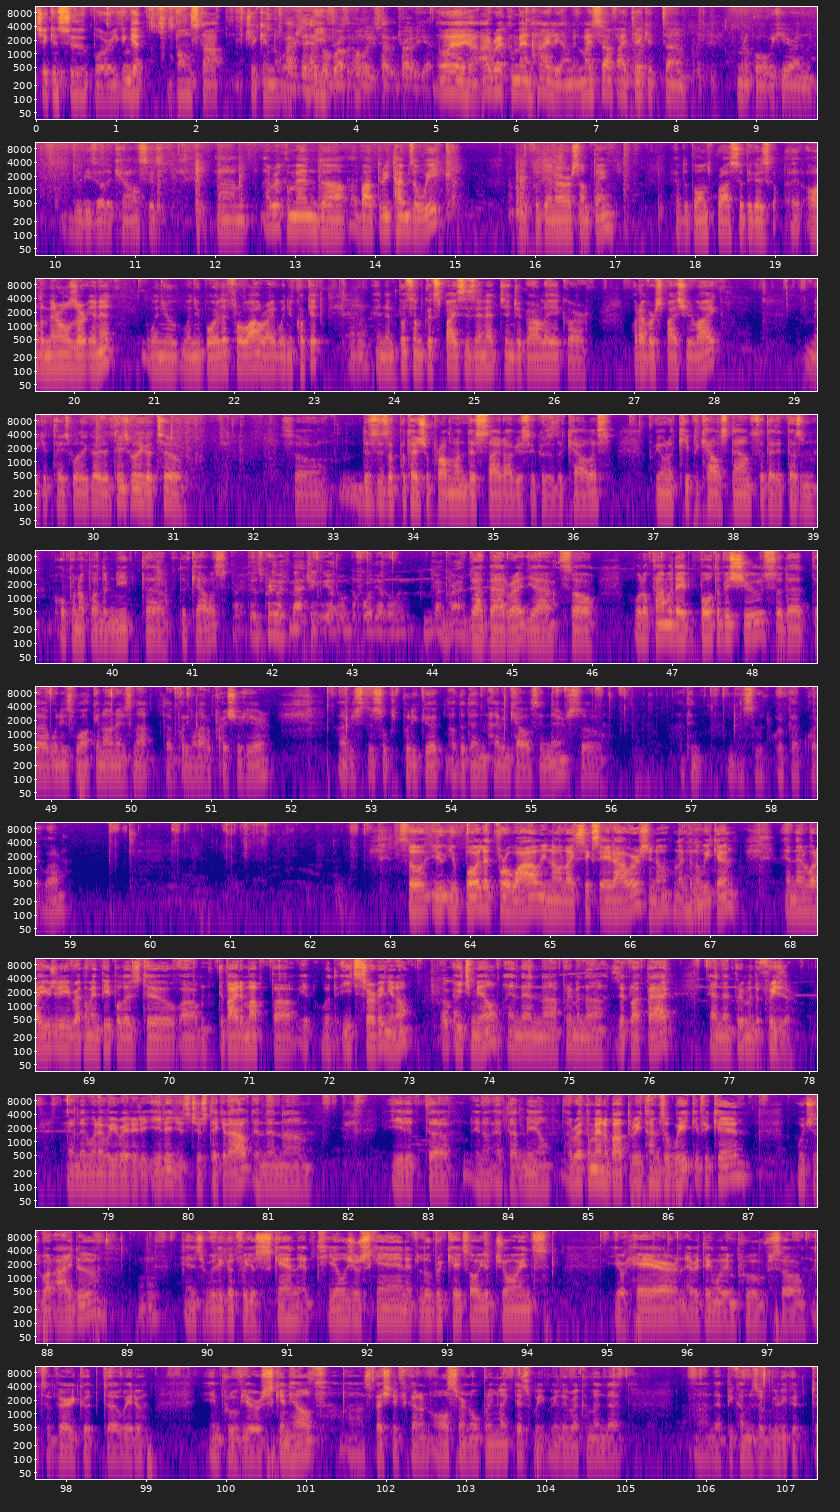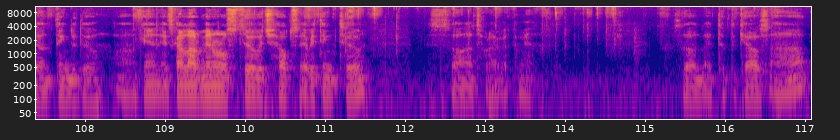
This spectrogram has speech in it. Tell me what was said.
chicken soup, or you can get bone stock chicken or I actually have beef. bone broth at home. I just haven't tried it yet. Oh yeah, yeah. I recommend highly. I mean, myself, I take it. Um, I'm gonna go over here and do these other calluses. Um, I recommend uh, about three times a week, like for dinner or something. Have the bones broth soup because uh, all the minerals are in it when you when you boil it for a while, right? When you cook it, Mhm. and then put some good spices in it, ginger, garlic, or whatever spice you like. Make it taste really good. It tastes really good too. So this is a potential problem on this side, obviously, because of the callus. We want to keep the callus down so that it doesn't open up underneath uh, the callus. All right. That was pretty much matching the other one before the other one got cracked. Got bad, right? Yeah. So we'll accommodate both of his shoes so that uh, when he's walking on it, it's not uh, putting a lot of pressure here. Obviously, this looks pretty good, other than having callus in there. So I think this would work out quite well. So you, you boil it for a while, you know, like six, eight hours, you know, like on the weekend. And then what I usually recommend people is to um, divide them up uh, it, with each serving, you know, Okay. each meal, and then uh, put them in the Ziploc bag, and then put them in the freezer. And then whenever you're ready to eat it, you just take it out and then um, eat it, uh, you know, at that meal. I recommend about three times a week if you can, which is what I do. Mhm. And it's really good for your skin. It heals your skin. It lubricates all your joints, your hair, and everything will improve. So it's a very good uh, way to improve your skin health, uh, especially if you've got an ulcer and opening like this. We really recommend that. Uh, that becomes a really good uh, thing to do. Uh, again, it's got a lot of minerals too, which helps everything too. So that's what I recommend. So I took the cows out.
